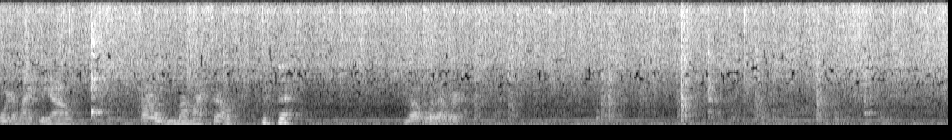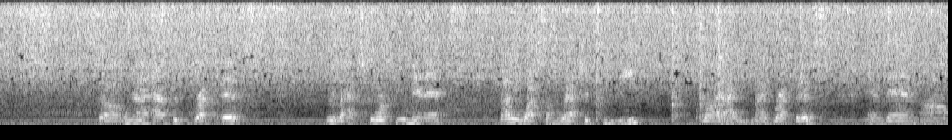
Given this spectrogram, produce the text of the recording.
more than likely I'll probably be by myself. but whatever. So I'm gonna have this breakfast, relax for a few minutes, probably watch some Ratchet TV while I eat my breakfast, and then um,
